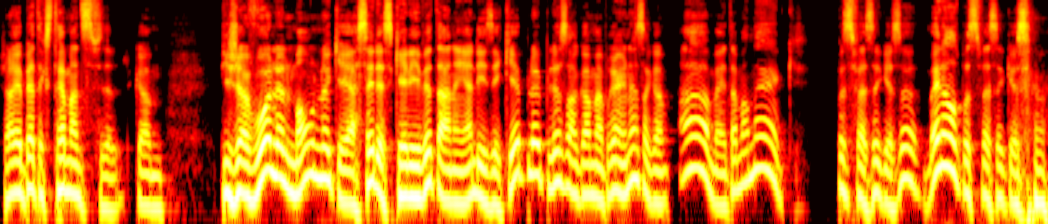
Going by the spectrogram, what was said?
Je répète, extrêmement difficile. Comme. Puis je vois là, le monde là, qui essaie de scaler vite en ayant des équipes. Là, puis là, sont comme après un an, c'est comme Ah, ben tabarnak, pas si facile que ça. Ben non, c'est pas si facile que ça.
